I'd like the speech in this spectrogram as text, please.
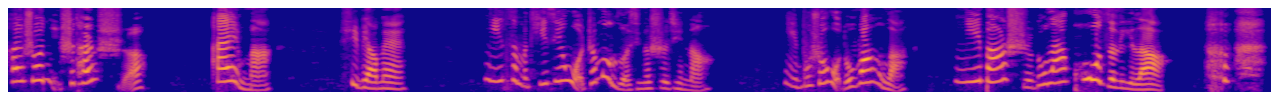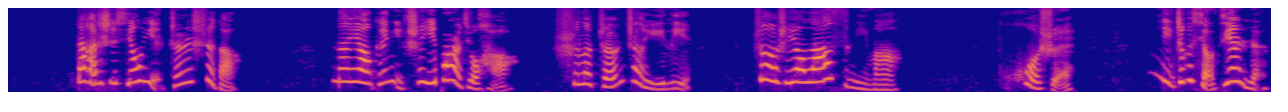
还说你是滩屎？哎妈！徐表妹，你怎么提醒我这么恶心的事情呢？你不说我都忘了，你把屎都拉裤子里了。大师兄也真是的，那药给你吃一半就好，吃了整整一粒，这是要拉死你吗？祸水，你这个小贱人！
